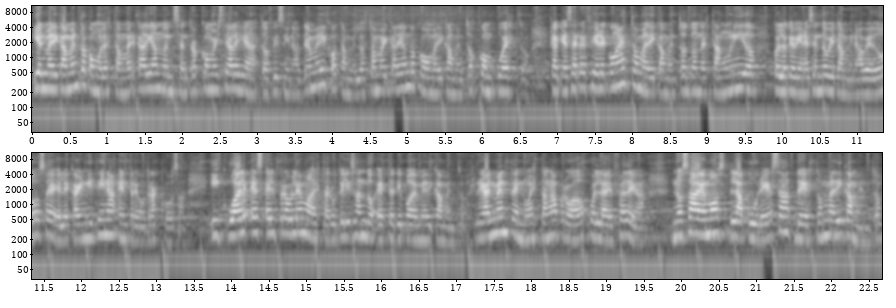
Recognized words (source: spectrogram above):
y el medicamento como lo están mercadeando en centros comerciales y en estas oficinas de médicos también lo están mercadeando como medicamentos compuestos. ¿Que ¿A qué se refiere con esto? Medicamentos donde están unidos con lo que viene siendo vitamina B12, L-carnitina, entre otras cosas. ¿Y cuál es el problema de estar utilizando este tipo de medicamentos? Realmente no están aprobados por la FDA. No sabemos la pureza de estos medicamentos.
